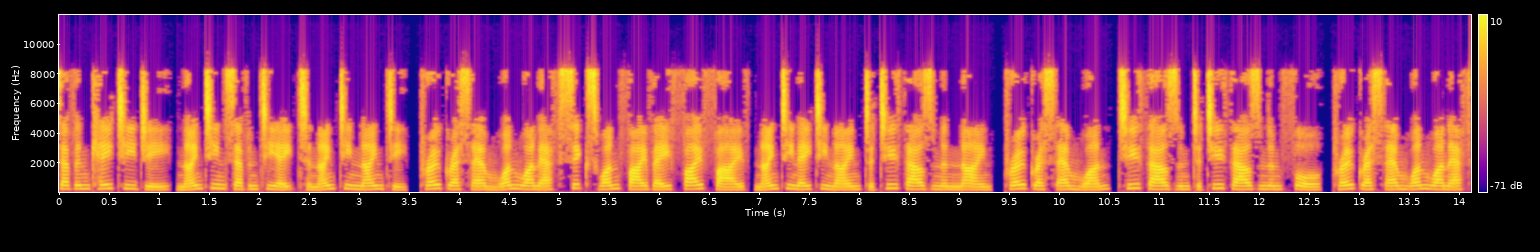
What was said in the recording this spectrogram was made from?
7K-TG (1978 to 1990), Progress M11F 615A55 (1989 to 2009), Progress M1 (2000 to 2004), Progress M11F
